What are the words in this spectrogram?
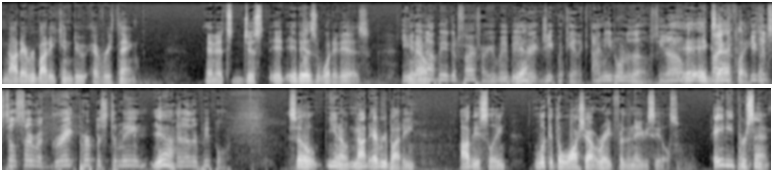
Not everybody can do everything. And it's just it, it is what it is. You, You may know? not be a good firefighter. You may be Yeah. a great Jeep mechanic. I need one of those. You know, exactly. Like, you can still serve a great purpose to me Yeah. and other people. So, you know, not everybody, obviously, look at the washout rate for the Navy SEALs 80%.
